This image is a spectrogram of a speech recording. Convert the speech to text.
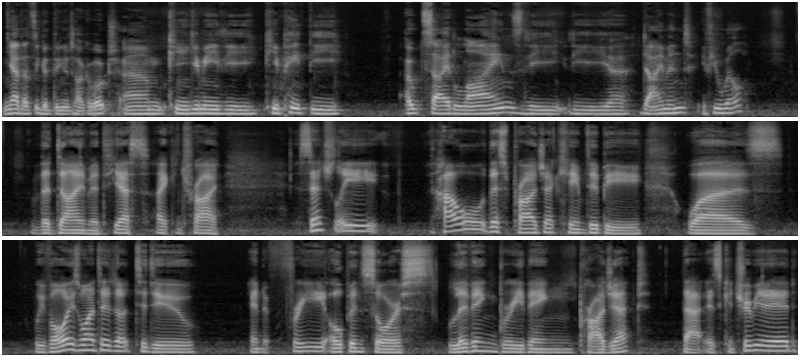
Yeah, that's a good thing to talk about. Um, can you give me the? Can you paint the outside lines, the the uh, diamond, if you will? The diamond. Yes, I can try. Essentially, how this project came to be was we've always wanted to do a free open source living breathing project that is contributed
